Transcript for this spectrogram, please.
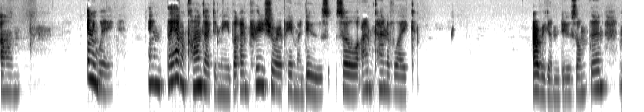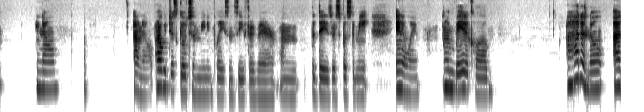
Um. Anyway, and they haven't contacted me, but I'm pretty sure I paid my dues. So I'm kind of like, are we gonna do something? You know, I don't know. I'll probably just go to the meeting place and see if they're there on the days they're supposed to meet. Anyway, in Beta Club, I hadn't know I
